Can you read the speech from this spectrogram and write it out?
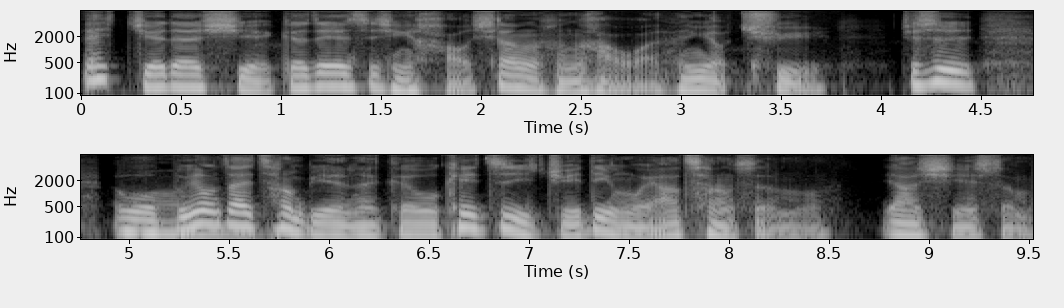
哎，觉得写歌这件事情好像很好玩，很有趣，就是。我不用再唱别人的歌，我可以自己决定我要唱什么，要写什么，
